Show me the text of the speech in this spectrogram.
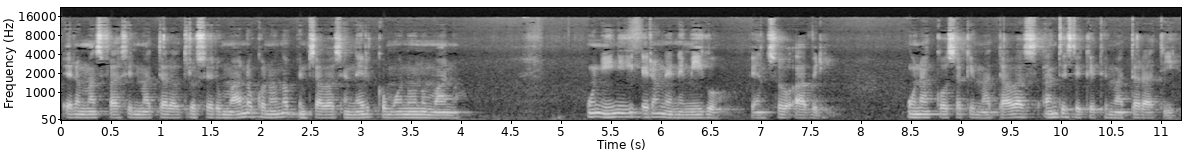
Era más fácil matar a otro ser humano cuando no pensabas en él como en un humano. Un Ini era un enemigo, pensó Avery, una cosa que matabas antes de que te matara a ti.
